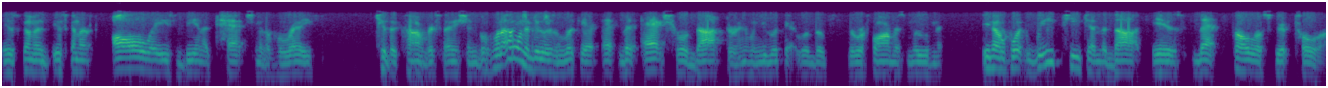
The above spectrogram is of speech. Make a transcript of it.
It's gonna it's gonna always be an attachment of race to the conversation. But what I want to do is look at, at the actual doctrine when you look at the, the reformist movement. You know, what we teach at the doc is that sola scriptura.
